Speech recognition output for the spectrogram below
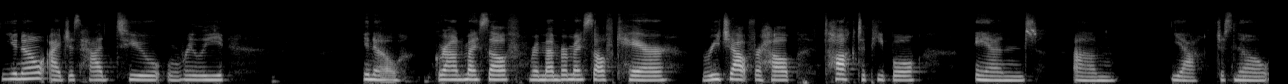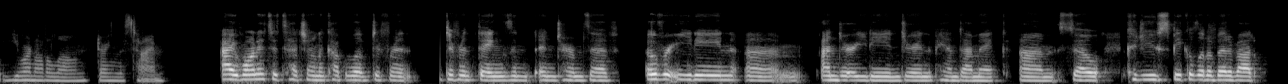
you know i just had to really you know ground myself remember my self-care reach out for help talk to people and um yeah just know you are not alone during this time i wanted to touch on a couple of different different things in, in terms of overeating, um, undereating during the pandemic. Um, so, could you speak a little bit about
